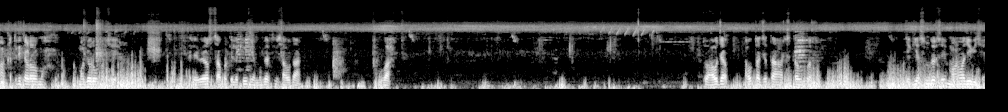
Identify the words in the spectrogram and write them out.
આ ખત્રી તળાવમાં મગરો પણ છે. એટલે વ્યવસ્થા પરથી લખ્યું છે, મગરથી સાવધાન. વાહ. તો આવજા આવતા જતા આ રસ્તા ઉપર જગ્યા સુંદર છે, માણવા જેવી છે.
